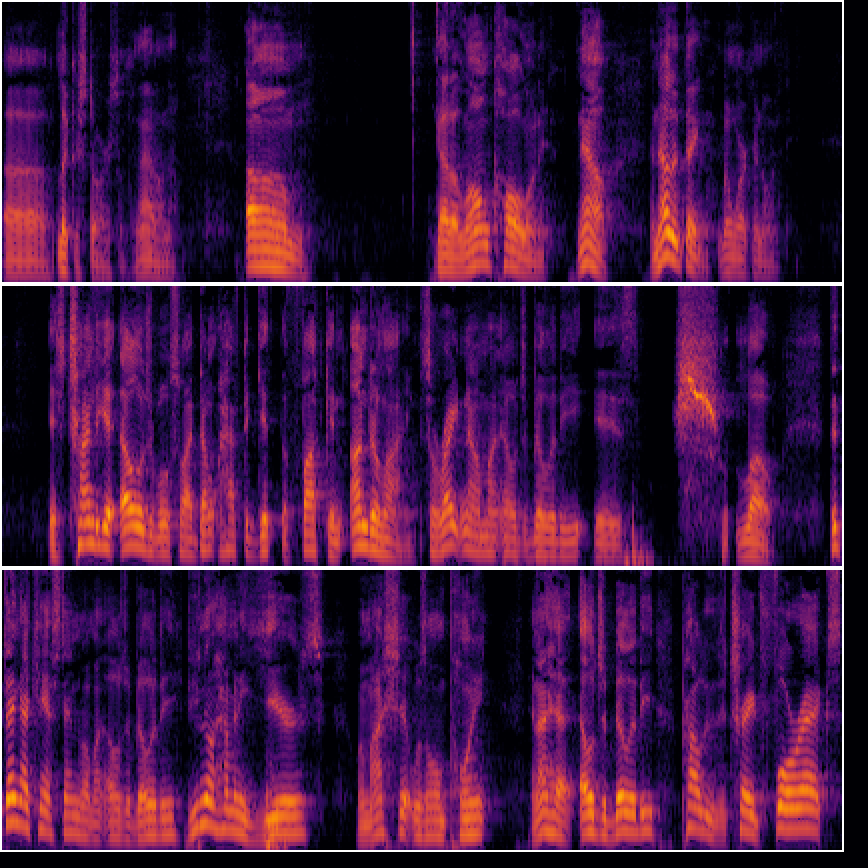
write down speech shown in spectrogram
uh, liquor store or something. I don't know. Um, got a long call on it. Now, another thing I've been working on is trying to get eligible so I don't have to get the fucking underlying. So right now my eligibility is low. The thing I can't stand about my eligibility, do you know how many years when my shit was on point and I had eligibility probably to trade Forex,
